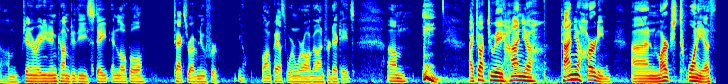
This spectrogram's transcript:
um, generating income to the state and local tax revenue for, long past when we're all gone for decades. Um, I talked to a Hanya, Tanya Harding on March 20th,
